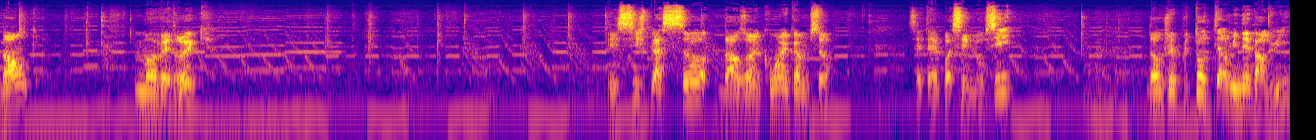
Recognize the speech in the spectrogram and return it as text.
Donc, mauvais truc. Et si je place ça dans un coin comme ça, c'est impossible aussi. Donc, je vais plutôt terminer par lui.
